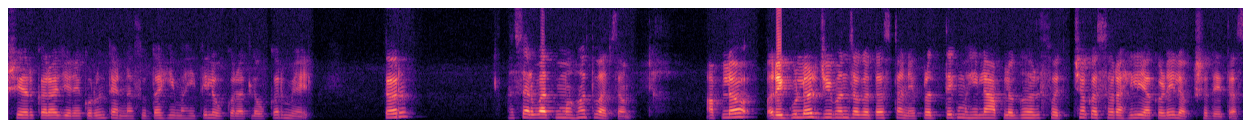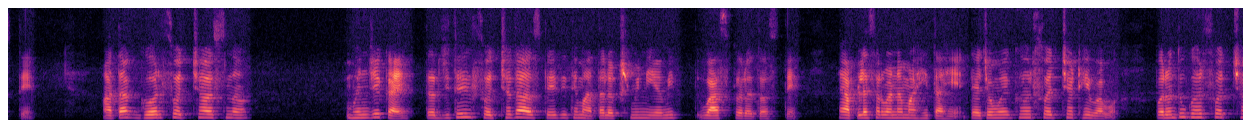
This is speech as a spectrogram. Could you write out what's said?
शेअर करा जेणेकरून त्यांनासुद्धा ही माहिती लवकरात लवकर मिळेल. तर सर्वात महत्त्वाचं आपलं रेग्युलर जीवन जगत असताना प्रत्येक महिला आपलं घर स्वच्छ कसं राहील याकडे लक्ष देत असते. आता घर स्वच्छ असणं म्हणजे काय? तर जिथे स्वच्छता असते तिथे माता लक्ष्मी नियमित वास करत असते. हे आपल्या सर्वांना माहीत आहे. त्याच्यामुळे घर स्वच्छ ठेवावं. परंतु घर स्वच्छ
